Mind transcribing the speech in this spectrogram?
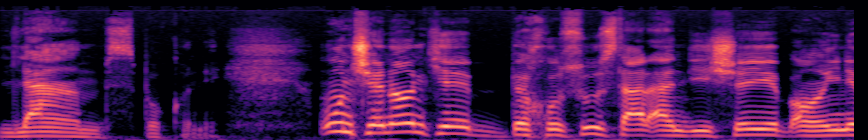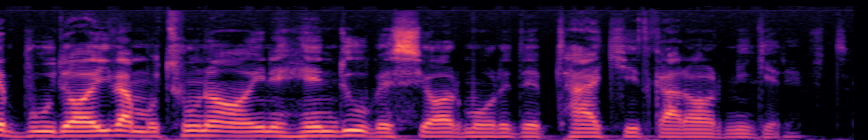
لمس بکنه. اون چنان که به خصوص در اندیشه آین بودایی و متون آین هندو بسیار مورد تاکید قرار می گرفت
